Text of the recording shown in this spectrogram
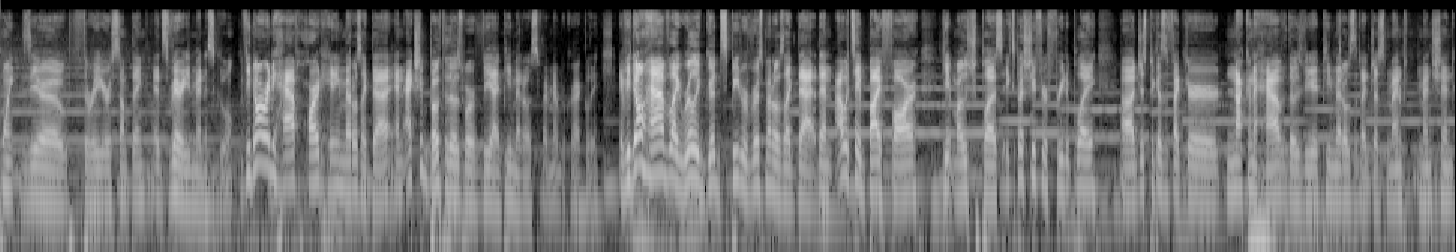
0.03 or something. It's very minuscule. If you don't already have hard-hitting medals like that, and actually both of those were VIP medals if I remember correctly. If you don't have like really good speed reverse medals like that, then I would say by far get Marluxia Plus, especially if you're free to play, uh, just because of the fact you're not going to have those VIP medals that I just men mentioned.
